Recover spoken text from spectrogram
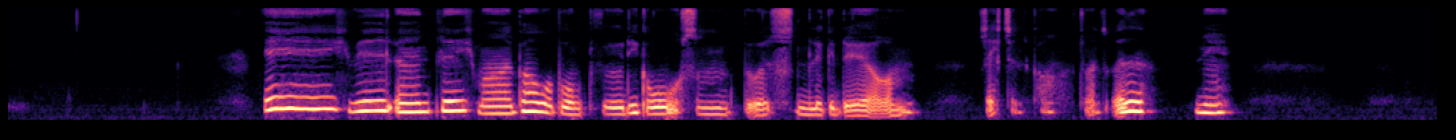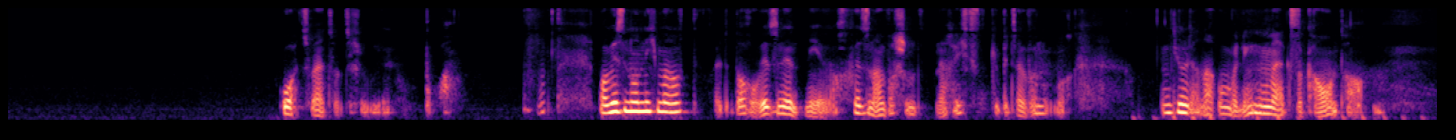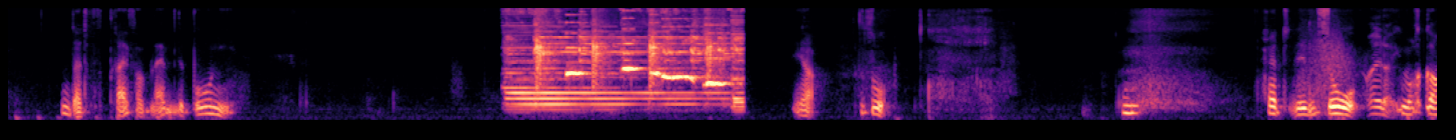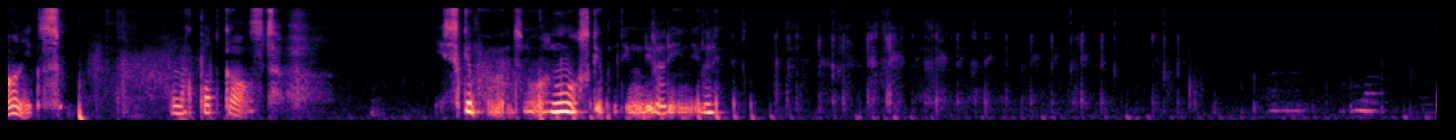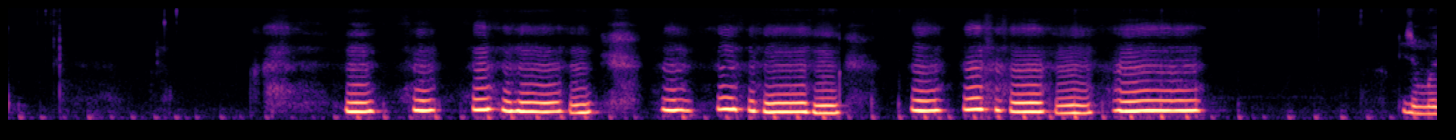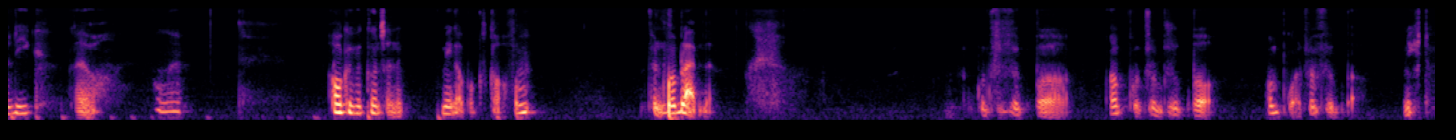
Ich will endlich mal Powerpunkt für die großen, bösen, legendären 16k. 20, äh, nee. Oh, 22 Juwelen. Boah. Aber wir sind noch nicht mal auf. Alter, doch, wir sind. Nee, ach, wir sind einfach schon. Nach rechts gibt jetzt einfach nur noch. Ich will danach unbedingt einen Max-Account haben. Und das drei verbleibende Boni. Ja, so. Hätte den so. Alter, ich mach gar nichts. Ich mach Podcast. Ich skippe aber jetzt nur noch, nur noch skippen. Ding, ding, ding, ding. Hm, hm, hm, hm, hm, hm. Hm, hm, hm, hm, Diese Musik. Ja, Junge. Okay, wir können uns eine Megabox kaufen. Fünf verbleibende. Abgut verfügbar. Abgut verfügbar. Abgut verfügbar. Nicht.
